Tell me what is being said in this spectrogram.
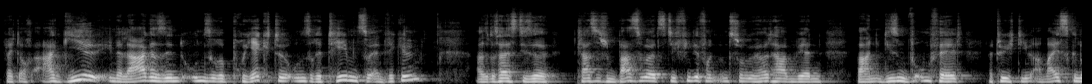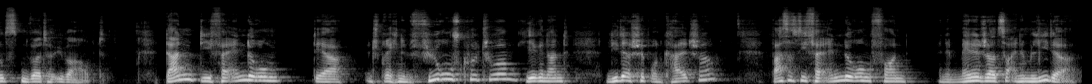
vielleicht auch agil in der Lage sind, unsere Projekte, unsere Themen zu entwickeln. Also das heißt, diese klassischen Buzzwords, die viele von uns schon gehört haben werden, waren in diesem Umfeld natürlich die am meisten genutzten Wörter überhaupt. Dann die Veränderung der entsprechenden Führungskultur, hier genannt Leadership und Culture. Was ist die Veränderung von einem Manager zu einem Leader?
